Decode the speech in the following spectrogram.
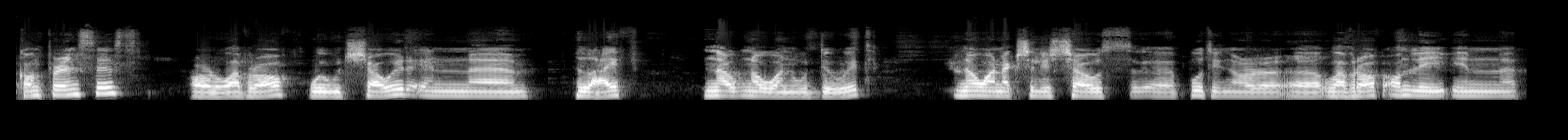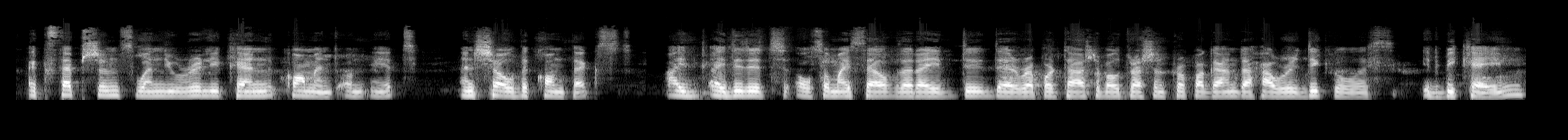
conferences or Lavrov. We would show it in um, live. Now, no one would do it. No one actually shows uh, Putin or uh, Lavrov, only in exceptions when you really can comment on it and show the context. I, I did it also myself that I did a reportage about Russian propaganda, how ridiculous it became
